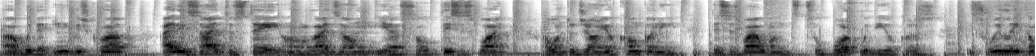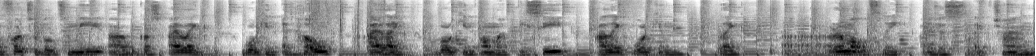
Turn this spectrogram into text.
uh, with the English club. I decided to stay on Light Zone. Yeah so this is why I want to join your company. This is why I want to work with you because it's really comfortable to me uh, because I like working at home. I like working on my PC. I like working like uh, remotely. I just like trying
